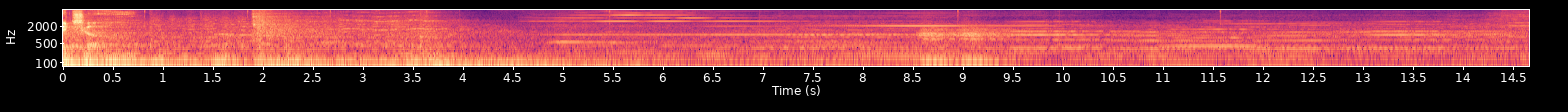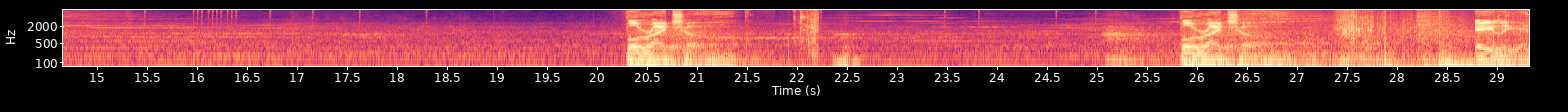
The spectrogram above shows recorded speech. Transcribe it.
Raicho. Boraicho. Boraicho. Alien.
